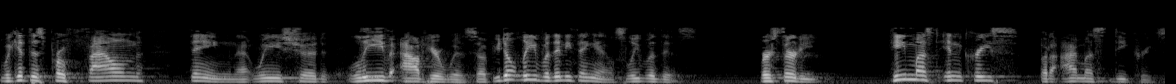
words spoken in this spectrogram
we get this profound thing that we should leave out here with. So if you don't leave with anything else, leave with this. Verse 30 he must increase, but I must decrease.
